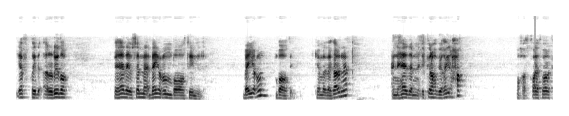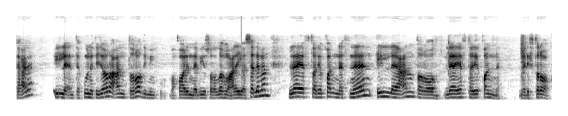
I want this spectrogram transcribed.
يفقد الرضا فهذا يسمى بيع باطل. بيع باطل. كما ذكرنا أن هذا من الإكراه بغير حق. وقد قال تبارك تعالى إلا أن تكون تجارة عن تراض منكم. وقال النبي صلى الله عليه وسلم لا يفترقن اثنان إلا عن تراض. لا يفترقن. من الافتراق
